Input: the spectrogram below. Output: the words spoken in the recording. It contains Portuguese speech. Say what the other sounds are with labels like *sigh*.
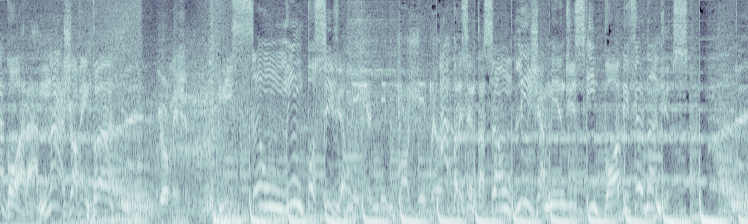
Agora, na Jovem Pan. Missão Impossível. Apresentação: Lígia Mendes e Bob Fernandes.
